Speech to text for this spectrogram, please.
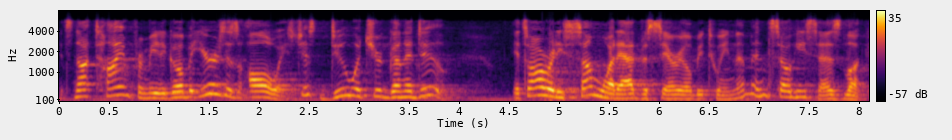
It's not time for me to go, but yours is always. Just do what you're going to do. It's already somewhat adversarial between them, and so he says, Look,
